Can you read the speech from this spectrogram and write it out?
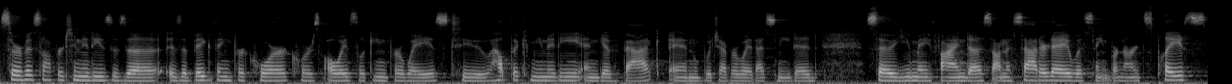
Service opportunities is a, is a big thing for CORE. CORE is always looking for ways to help the community and give back in whichever way that's needed. So you may find us on a Saturday with St. Bernard's Place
